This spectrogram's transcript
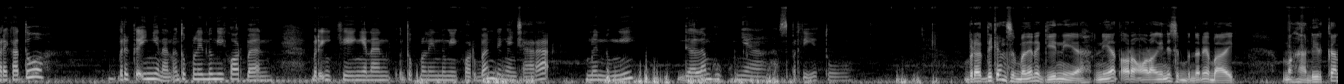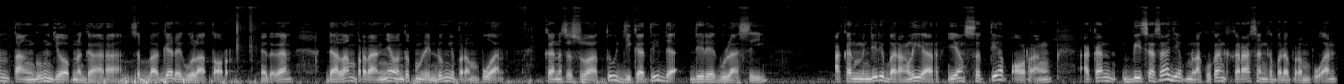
mereka tuh berkeinginan untuk melindungi korban, berkeinginan untuk melindungi korban dengan cara melindungi dalam hukumnya seperti itu. Berarti kan sebenarnya gini ya, niat orang-orang ini sebenarnya baik menghadirkan tanggung jawab negara sebagai regulator, gitu kan, dalam perannya untuk melindungi perempuan. Karena sesuatu jika tidak diregulasi akan menjadi barang liar yang setiap orang akan bisa saja melakukan kekerasan kepada perempuan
